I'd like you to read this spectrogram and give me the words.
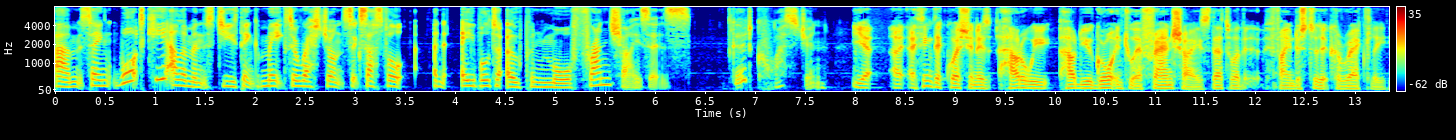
um, saying, "What key elements do you think makes a restaurant successful and able to open more franchises?" Good question. Yeah, I, I think the question is how do we how do you grow into a franchise? That's what if I understood it correctly.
